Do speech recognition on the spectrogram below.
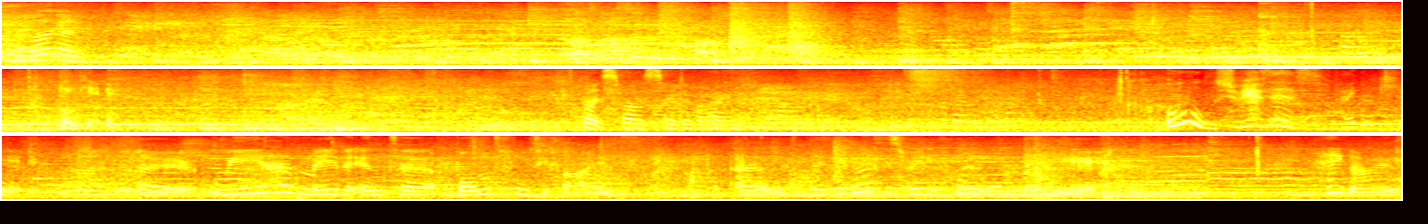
Hello. Oh, it smells so divine. Oh, should we have this? Thank you. So, we have made it into Bond 45 and they've given us this really cool menu. Hey guys,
